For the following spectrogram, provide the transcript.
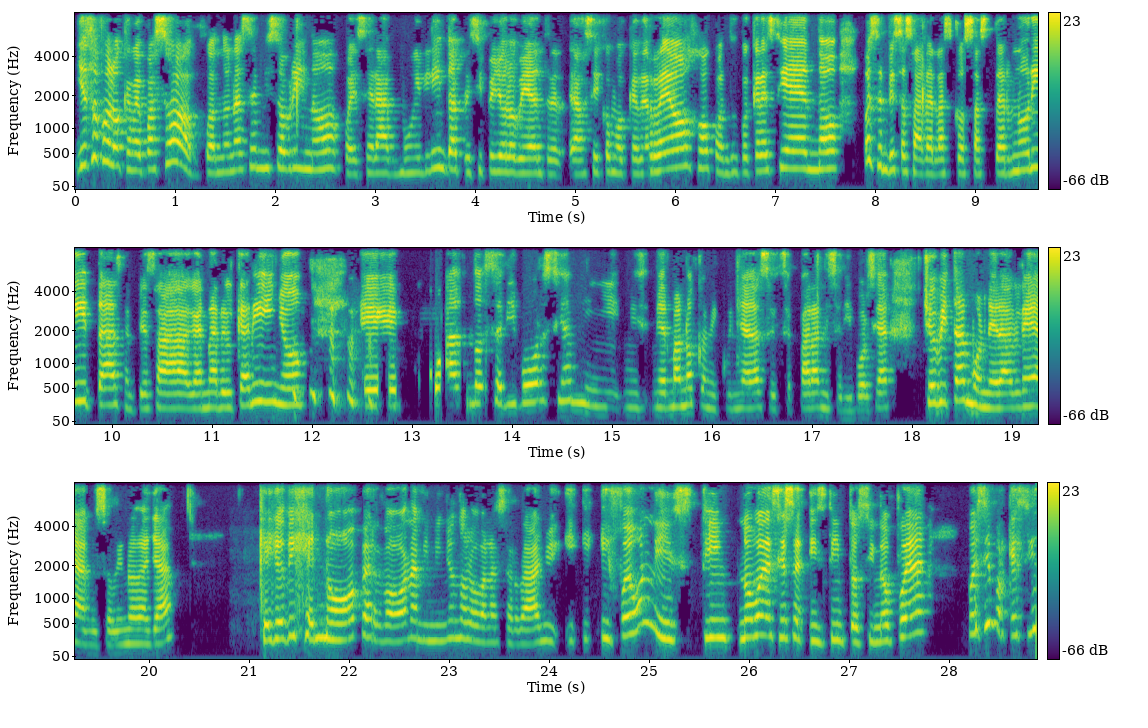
Y eso fue lo que me pasó. Cuando nace mi sobrino, pues era muy lindo. Al principio yo lo veía entre, así como que de reojo. Cuando fue creciendo, pues empiezas a ver las cosas ternuritas, empieza a ganar el cariño. Eh, cuando se divorcia mi, mi, hermano con mi cuñada, se separan y se divorcian, yo vi tan vulnerable a mi sobrino de allá que yo dije, no, perdón, a mi niño no lo van a hacer daño. Y, y, fue un instinto, no voy a decir instinto, sino fue, pues sí, porque sí,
